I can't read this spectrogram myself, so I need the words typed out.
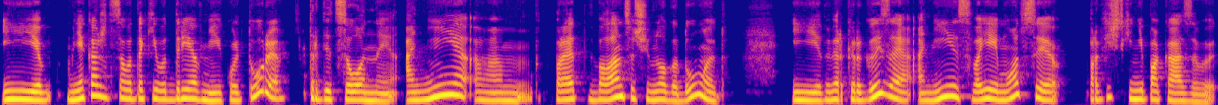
И мне кажется, вот такие вот древние культуры, традиционные, они эм, про этот баланс очень много думают. И, например, кыргызы, они свои эмоции практически не показывают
